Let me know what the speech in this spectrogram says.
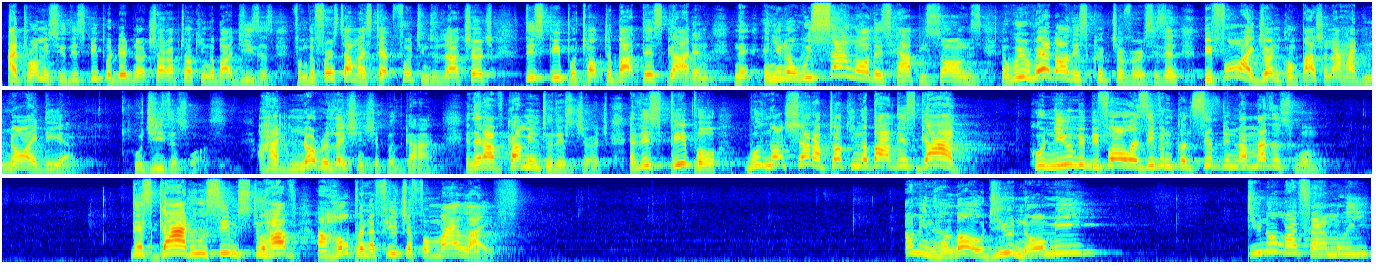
I promise you, these people did not shut up talking about Jesus. From the first time I stepped foot into that church, these people talked about this God. And, and, you know, we sang all these happy songs and we read all these scripture verses. And before I joined Compassion, I had no idea who Jesus was. I had no relationship with God. And then I've come into this church, and these people will not shut up talking about this God who knew me before I was even conceived in my mother's womb. This God who seems to have a hope and a future for my life. I mean, hello, do you know me? Do you know my family?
